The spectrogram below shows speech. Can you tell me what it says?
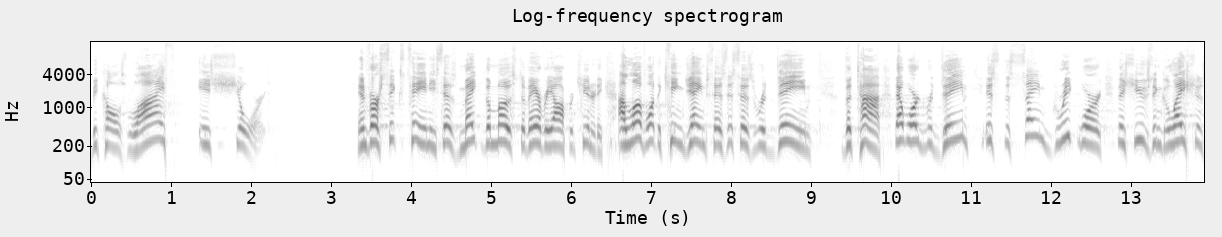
Because life is short. In verse 16, he says, make the most of every opportunity. I love what the King James says. It says, redeem the time. That word redeem is the same Greek word that's used in Galatians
